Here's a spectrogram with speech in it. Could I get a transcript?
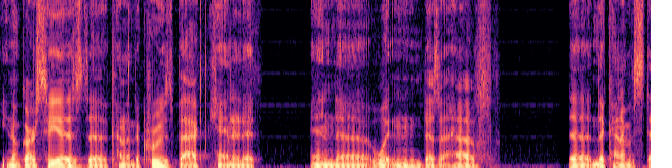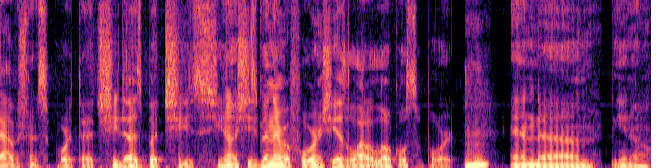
you know, Garcia is the kind of the Cruz backed candidate, and uh, Whitten doesn't have the the kind of establishment support that she does. But she's you know she's been there before, and she has a lot of local support. Mm-hmm. And um, you know,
